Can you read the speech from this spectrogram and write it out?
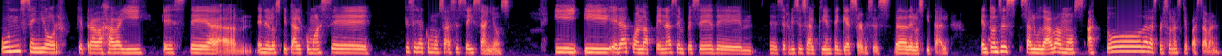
un, señor que trabajaba allí este, en el hospital como hace, ¿qué sería como hace seis años? Y, y era cuando apenas empecé de eh, servicios al cliente, guest services, ¿verdad? Del hospital. Entonces saludábamos a todas las personas que pasaban.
